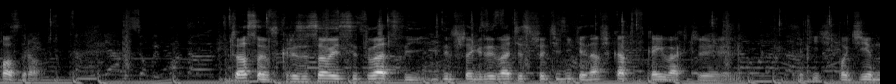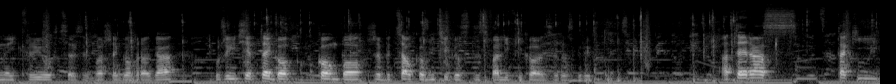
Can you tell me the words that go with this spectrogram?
Pozdro. Czasem w kryzysowej sytuacji, gdy przegrywacie z przeciwnikiem, na przykład w cave'ach czy w jakiejś podziemnej kryjówce z waszego wroga, użyjcie tego combo, żeby całkowicie go zdyskwalifikować z rozgrywki. A teraz taki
